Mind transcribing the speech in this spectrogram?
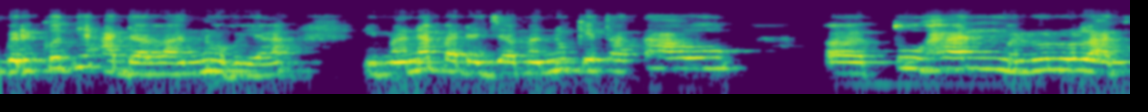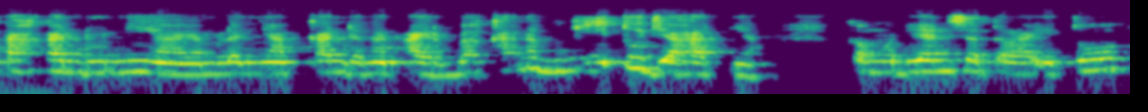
berikutnya adalah Nuh ya. Di mana pada zaman Nuh kita tahu Tuhan melulu lantahkan dunia yang melenyapkan dengan air bah karena begitu jahatnya. Kemudian setelah itu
